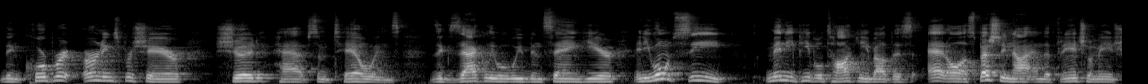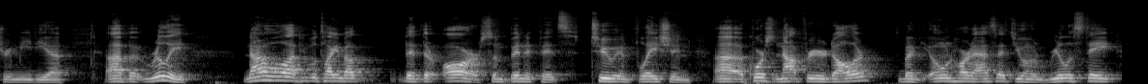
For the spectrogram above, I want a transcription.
then corporate earnings per share should have some tailwinds. That's exactly what we've been saying here. And you won't see many people talking about this at all, especially not in the financial mainstream media. Uh, but really, not a whole lot of people talking about that there are some benefits to inflation. Uh, of course, not for your dollar, but if you own hard assets, you own real estate,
